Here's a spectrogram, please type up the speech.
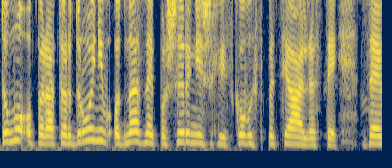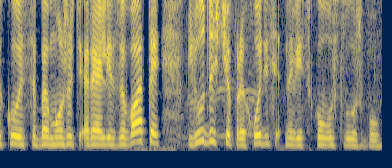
Тому оператор дронів одна з найпоширеніших військових спеціальностей, за якою себе можуть реалізувати люди, що приходять на військову службу.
